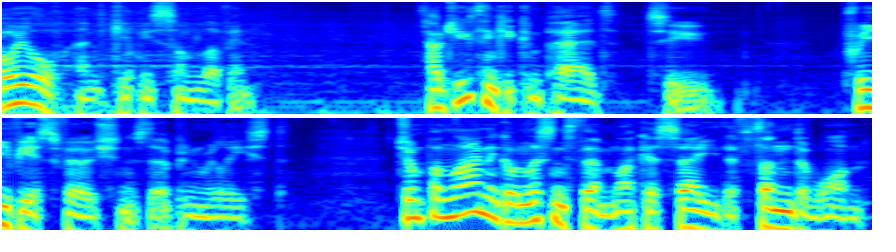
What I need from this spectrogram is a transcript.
Soil and Give Me Some Loving. How do you think it compared to previous versions that have been released? Jump online and go and listen to them. Like I say, the Thunder one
